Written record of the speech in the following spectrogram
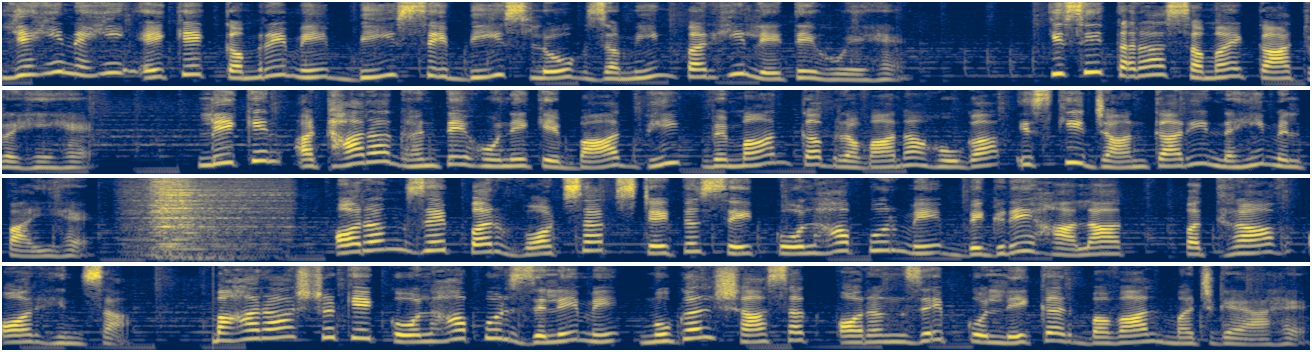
यही नहीं एक एक कमरे में 20 से 20 लोग ज़मीन पर ही लेटे हुए हैं। किसी तरह समय काट रहे हैं। लेकिन 18 घंटे होने के बाद भी विमान कब रवाना होगा, इसकी जानकारी नहीं मिल पाई है। औरंगज़ेब पर व्हाट्सएप स्टेटस से कोल्हापुर में बिगड़े हालात, पथराव और हिंसा। महाराष्ट्र के कोल्हापुर ज़िले में मुगल शासक औरंगज़ेब को लेकर बवाल मच गया है।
